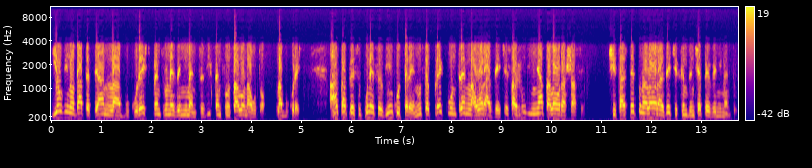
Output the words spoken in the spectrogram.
Eu vin o dată pe an la București pentru un eveniment, să zic pentru un salon auto, la București. Asta presupune să vin cu trenul, să plec cu un tren la ora 10, să ajung dimineața la ora 6 și să aștept până la ora 10 când începe evenimentul.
